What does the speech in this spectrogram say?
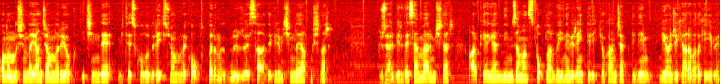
Onun dışında yan camları yok. İçinde vites kolu, direksiyon ve koltuklarını düz ve sade bir biçimde yapmışlar. Güzel bir desen vermişler. Arkaya geldiğim zaman stoplarda yine bir renklilik yok ancak dediğim bir önceki arabadaki gibi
